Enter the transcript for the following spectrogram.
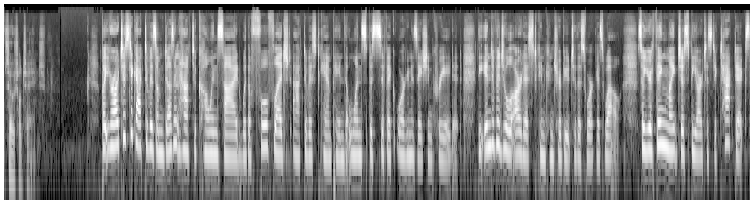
social change. But your artistic activism doesn't have to coincide with a full fledged activist campaign that one specific organization created. The individual artist can contribute to this work as well. So your thing might just be artistic tactics,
